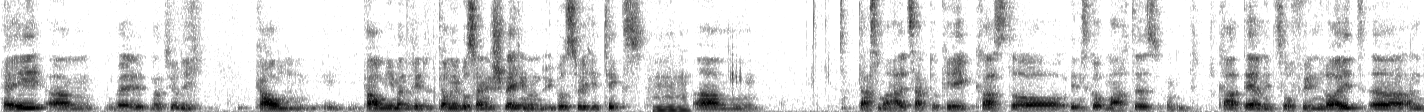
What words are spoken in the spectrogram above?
hey, ähm, weil natürlich kaum, kaum jemand redet gerne über seine Schwächen und über solche Ticks. Mhm. Ähm, dass man halt sagt, okay, krass, der Inscope macht das und gerade der mit so vielen Leuten äh, an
